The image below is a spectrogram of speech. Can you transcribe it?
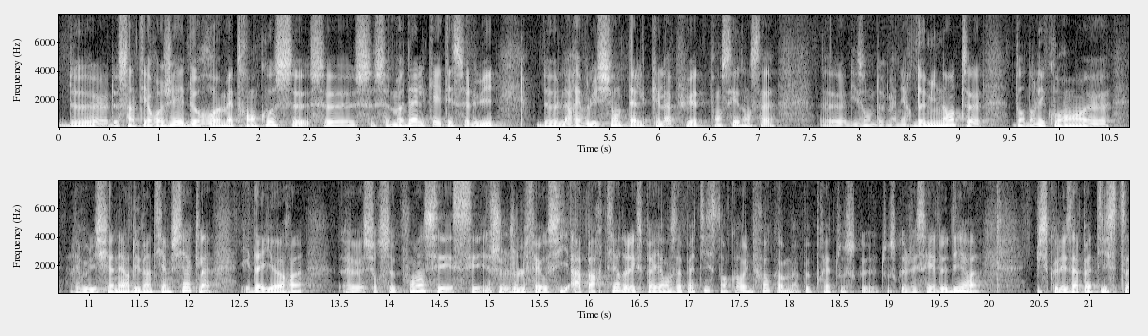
de, de s'interroger et de remettre en cause ce, ce, ce, modèle qui a été celui de la révolution telle qu'elle a pu être pensée dans sa, euh, disons, de manière dominante dans, dans les courants euh, révolutionnaires du XXe siècle. Et d'ailleurs, sur ce point, c'est, je, je, le fais aussi à partir de l'expérience zapatiste, encore une fois, comme à peu près tout ce que, tout ce que j'essayais de dire puisque les zapatistes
